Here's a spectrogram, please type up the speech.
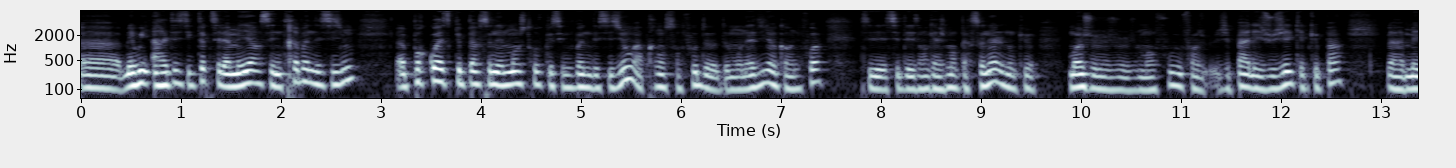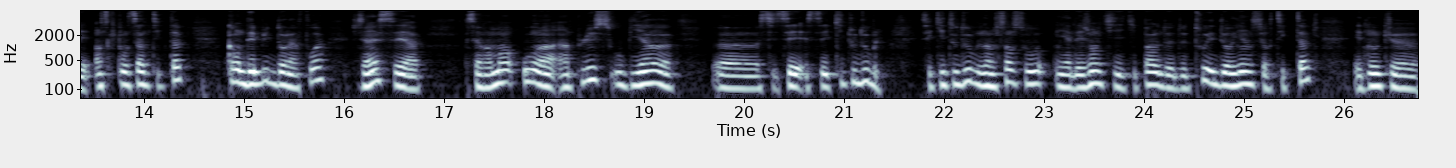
Euh, mais oui, arrêter TikTok, c'est la meilleure, c'est une très bonne décision. Euh, pourquoi est-ce que personnellement je trouve que c'est une bonne décision? Après, on s'en fout de, mon avis, encore une fois. C'est des engagements personnels, donc euh, moi, je, je, m'en fous, enfin, j'ai pas à les juger quelque part. Mais en ce qui concerne TikTok, quand on débute dans la foi, je dirais c'est c'est vraiment ou un, plus ou bien c'est qui tout double c'est qui tout double dans le sens où il y a des gens qui, qui parlent de, de, tout et de rien sur TikTok. Et donc, euh,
